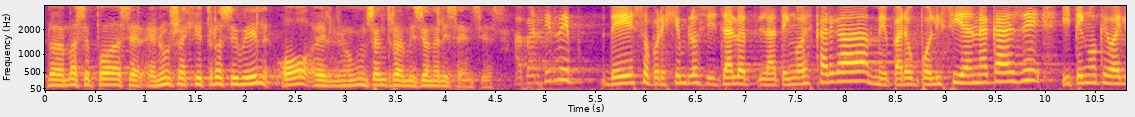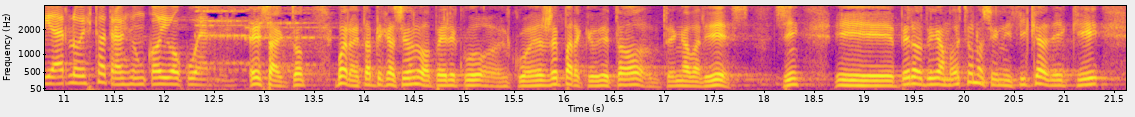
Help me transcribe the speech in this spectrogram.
lo demás se puede hacer en un registro civil o en un centro de emisión de licencias. A partir de, eso, por ejemplo, si ya la tengo descargada, me para un policía en la calle y tengo que validarlo esto a través de un código QR. Exacto. Bueno, esta aplicación lo va a pedir el QR para que esto tenga validez. ¿Sí? pero digamos, esto no significa de que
